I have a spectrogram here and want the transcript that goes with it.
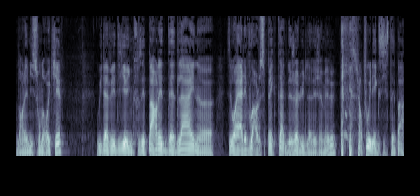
dans l'émission de Ruquier où il avait dit il me faisait parler de Deadline il disait ouais allez voir le spectacle. Déjà lui il l'avait jamais vu. Surtout il n'existait pas.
